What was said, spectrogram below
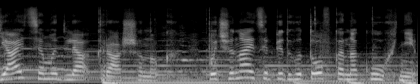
яйцями для крашенок. Починається підготовка на кухні.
